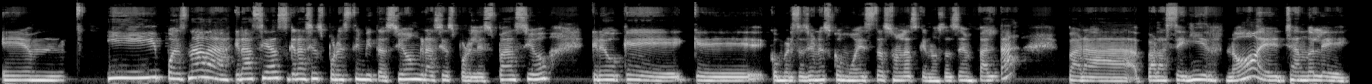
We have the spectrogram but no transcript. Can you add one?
Em, y pues nada, gracias, gracias por esta invitación, gracias por el espacio. Creo que, conversaciones como estas son las que nos hacen falta para, para seguir, ¿no? Echándole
